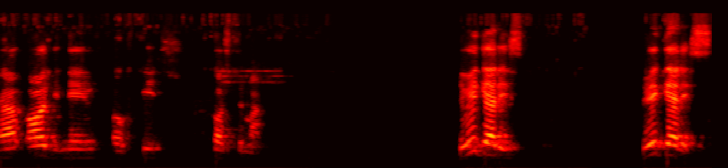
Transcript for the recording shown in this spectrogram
I have all the names of each customer. Do we get this? Do we get this?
